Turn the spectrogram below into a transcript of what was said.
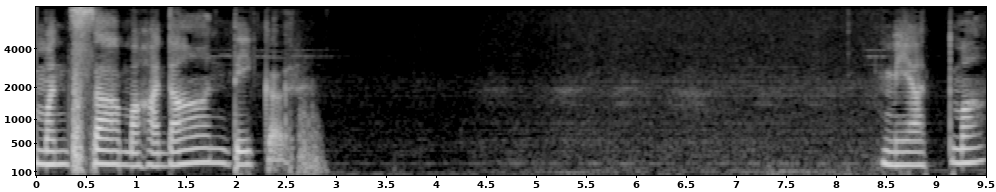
मनसा महादान देकर। मैं आत्मा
